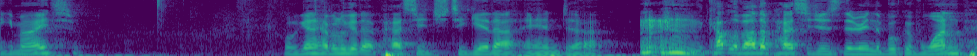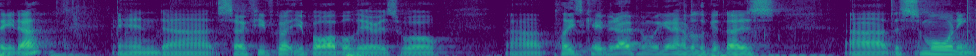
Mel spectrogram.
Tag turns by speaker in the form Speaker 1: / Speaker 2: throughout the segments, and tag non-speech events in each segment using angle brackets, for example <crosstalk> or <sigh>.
Speaker 1: Thank you, mate. We're going to have a look at that passage together and uh, <clears throat> a couple of other passages that are in the book of 1 Peter. And uh, so if you've got your Bible there as well, uh, please keep it open. We're going to have a look at those uh, this morning.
